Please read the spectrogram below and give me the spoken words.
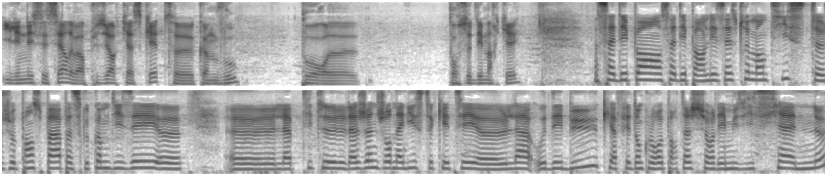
il est nécessaire d'avoir plusieurs casquettes euh, comme vous pour, euh, pour se démarquer? Ça dépend, ça dépend. Les instrumentistes, je pense pas, parce que comme disait euh, euh, la petite, la jeune journaliste qui était euh, là au début, qui a fait donc le reportage sur les musiciennes,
